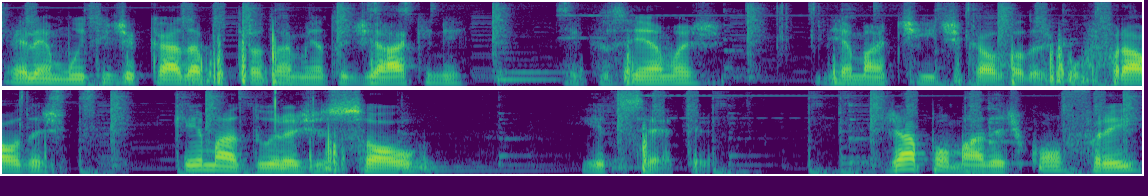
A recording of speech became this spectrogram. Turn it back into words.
ela é muito indicada para o tratamento de acne, eczemas, dermatite causadas por fraldas, queimaduras de sol, etc. Já a pomada de confrei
